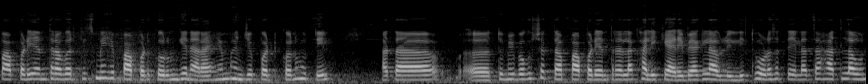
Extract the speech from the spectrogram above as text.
पापड यंत्रावरतीच मी हे पापड करून घेणार आहे म्हणजे पटकन होतील. आता तुम्ही बघू शकता पापड यंत्राला खाली कॅरी बॅग लावलेली थोडंसं तेलाचा हात लावून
